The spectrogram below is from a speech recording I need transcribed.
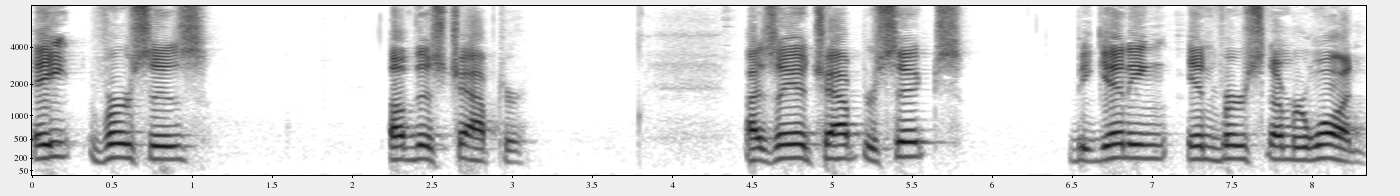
eight verses of this chapter. Isaiah chapter 6, beginning in verse number 1.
